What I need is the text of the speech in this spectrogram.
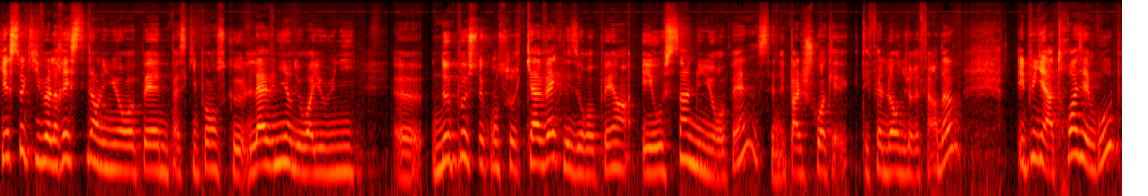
Il y a ceux qui veulent rester dans l'Union européenne parce qu'ils pensent que l'avenir du Royaume-Uni euh, ne peut se construire qu'avec les Européens et au sein de l'Union européenne. Ce n'est pas le choix qui a été fait lors du référendum. Et puis il y a un troisième groupe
